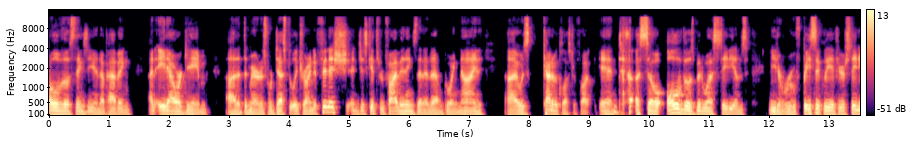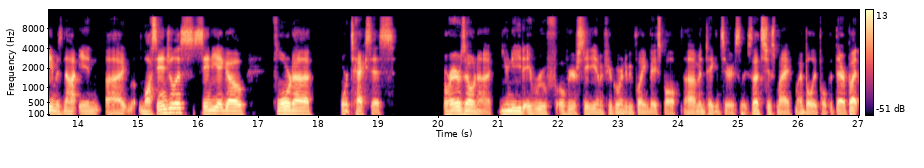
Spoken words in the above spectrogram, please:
all of those things. And you end up having an eight hour game uh, that the Mariners were desperately trying to finish and just get through five innings that ended up going nine. Uh, it was kind of a clusterfuck. And so all of those Midwest stadiums need a roof. Basically, if your stadium is not in uh, Los Angeles, San Diego, Florida, or Texas, or Arizona, you need a roof over your stadium if you're going to be playing baseball um, and taken seriously. So that's just my my bully pulpit there. But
